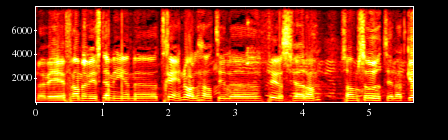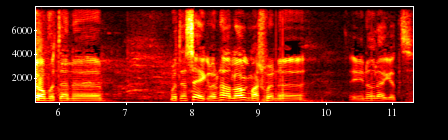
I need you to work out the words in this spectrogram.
Nu är vi framme vid ställningen 3-0 eh, här till eh, Fyrisfjädern som ser ut till att gå mot en, eh, mot en seger i den här lagmatchen eh, i nuläget.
